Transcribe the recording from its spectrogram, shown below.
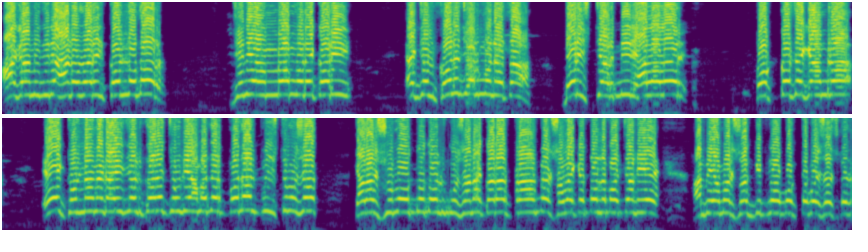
আগামী দিনে হাটাজারির কর্ণধার, যিনি আমরা মনে করি একজন জন্ম নেতা, ব্যারিস্টার মীর হালালের পক্ষ থেকে আমরা এই টুর্নামেন্ট আয়োজন করেছি উনি আমাদের প্রধান পৃষ্ঠপোষক খেলার শুভ উদ্বোধন ঘোষণা করার প্রারম্ভে সবাইকে ধন্যবাদ জানিয়ে আমি আমার সংক্ষিপ্ত বক্তব্য শেষ করে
